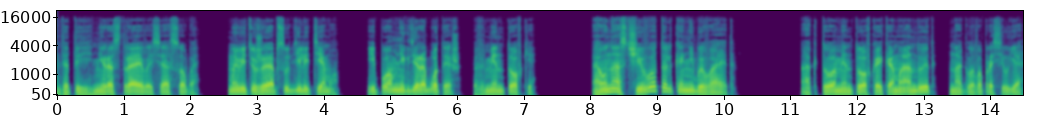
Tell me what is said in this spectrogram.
«Да ты не расстраивайся особо. Мы ведь уже обсудили тему. И помни, где работаешь, в ментовке. А у нас чего только не бывает. А кто ментовкой командует? Нагло вопросил я.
